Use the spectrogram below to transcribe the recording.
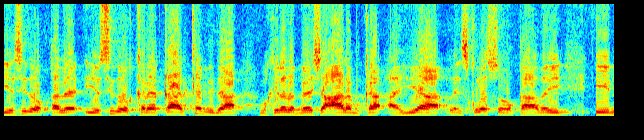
iyo sidoo kale iyo sidoo kale qaar ka mid ah wakiilada beesha caalamka ayaa la iskula soo qaaday in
